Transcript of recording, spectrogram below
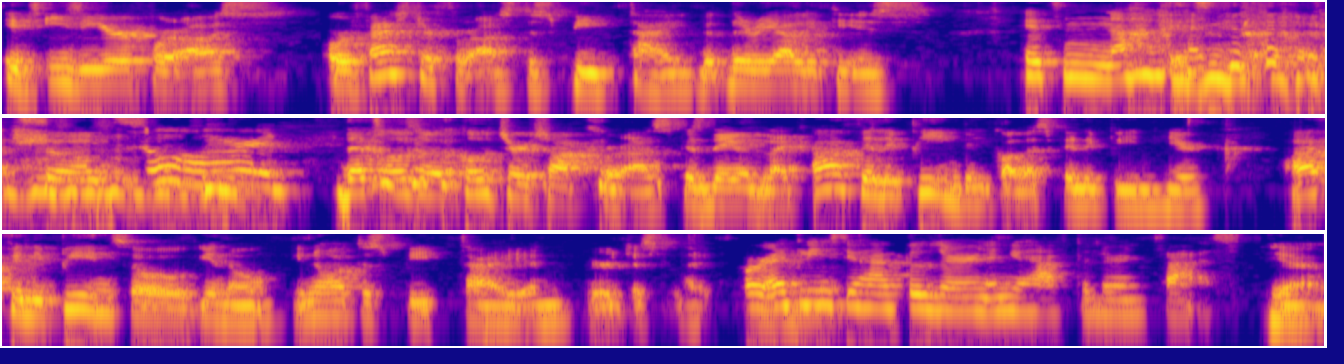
it's easier for us or faster for us to speak Thai. But the reality is, It's not. It's not. So It's so hard. that's also a culture shock for us because they would like, ah, Philippine. They call us Philippine here. Ah, Philippine. So, you know, you know how to speak Thai. And we're just like, Or at least you have to learn and you have to learn fast. yeah.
